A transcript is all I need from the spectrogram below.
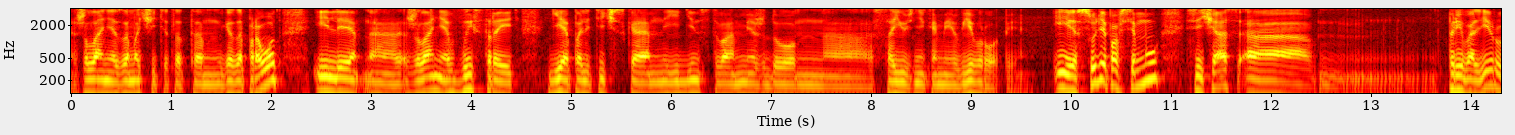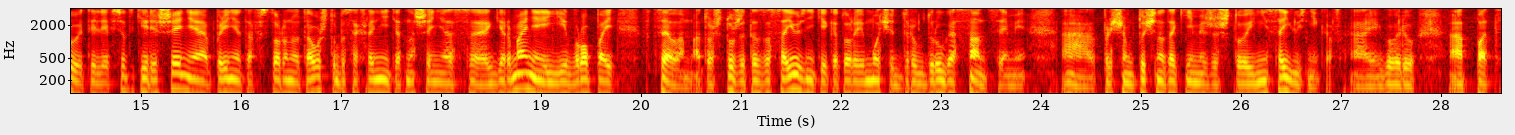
Желание замочить этот газопровод или желание выстроить геополитическое единство между союзниками в Европе. И, судя по всему, сейчас превалирует или все-таки решение принято в сторону того, чтобы сохранить отношения с Германией и Европой в целом. А то что же это за союзники, которые мочат друг друга санкциями, а, причем точно такими же, что и не союзников. А, я говорю, а под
